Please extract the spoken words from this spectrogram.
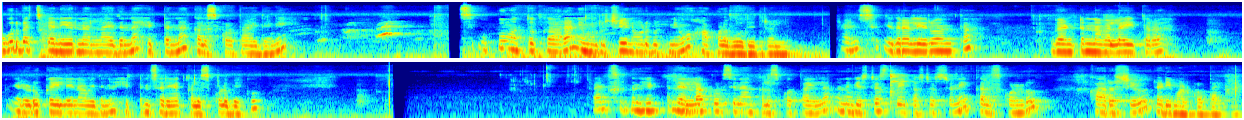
ಉಗುರು ಬೆಚ್ಚಗೆ ನೀರಿನೆಲ್ಲ ಇದನ್ನು ಹಿಟ್ಟನ್ನು ಕಲಿಸ್ಕೊಳ್ತಾ ಇದ್ದೀನಿ. ಉಪ್ಪು ಮತ್ತು ಖಾರ ನಿಮ್ಮ ರುಚಿ ನೋಡಿಬಿಟ್ಟು ನೀವು ಹಾಕ್ಕೊಳ್ಬೋದು ಇದರಲ್ಲಿ. ಫ್ರೆಂಡ್ಸ್ ಇದರಲ್ಲಿರುವಂಥ ಗಂಟನ್ನು ನಾವೆಲ್ಲ ಈ ಥರ ಎರಡು ಕೈಲೇ ನಾವು ಇದನ್ನು ಹಿಟ್ಟನ್ನು ಸರಿಯಾಗಿ ಕಲಿಸ್ಕೊಳ್ಬೇಕು. ಫ್ರೆಂಡ್ಸ್ ಇದನ್ನು ಹಿಟ್ಟನ್ನೆಲ್ಲ ಕೂಡಿಸಿ ನಾನು ಕಲಿಸ್ಕೊತಾ ಇಲ್ಲ. ನನಗೆ ಎಷ್ಟೆಷ್ಟು ಬೇಕು ಅಷ್ಟಷ್ಟೇ ಕಲಿಸ್ಕೊಂಡು ಖಾರ ಶೇವ್ ರೆಡಿ ಮಾಡ್ಕೊಳ್ತಾ ಇದ್ದೀನಿ.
